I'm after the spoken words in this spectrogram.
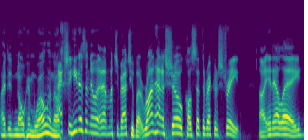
I didn't know him well enough. Actually, he doesn't know that much about you, but Ron had a show called Set the Record Straight uh, in L.A.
